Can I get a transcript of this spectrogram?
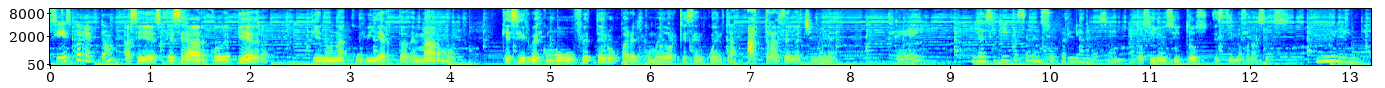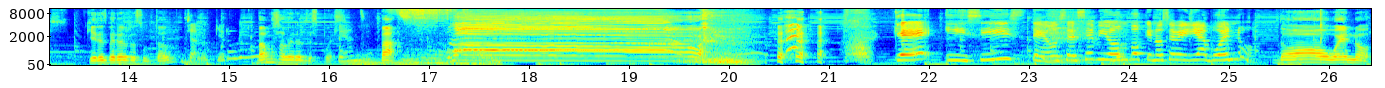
¿Sí es correcto? Así es, ese arco de piedra tiene una cubierta de mármol que sirve como bufetero para el comedor que se encuentra atrás de la chimenea. Ok. Las sillitas se ven súper lindas, ¿eh? Dos silloncitos estilo francés. Muy lindas. ¿Quieres ver el resultado? Ya lo quiero ver. Vamos a ver el después. Qué ansia. Va. ¿Qué hiciste? O sea, ese biombo que no se veía bueno. No, bueno.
